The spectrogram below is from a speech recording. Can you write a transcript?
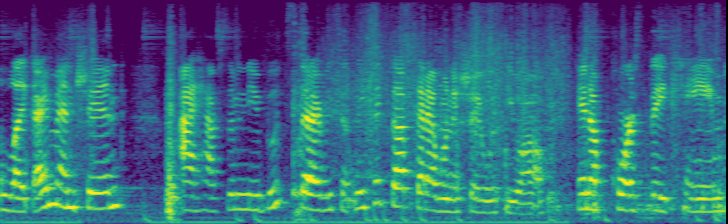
like I mentioned, I have some new boots that I recently picked up that I want to share with you all. And of course they came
